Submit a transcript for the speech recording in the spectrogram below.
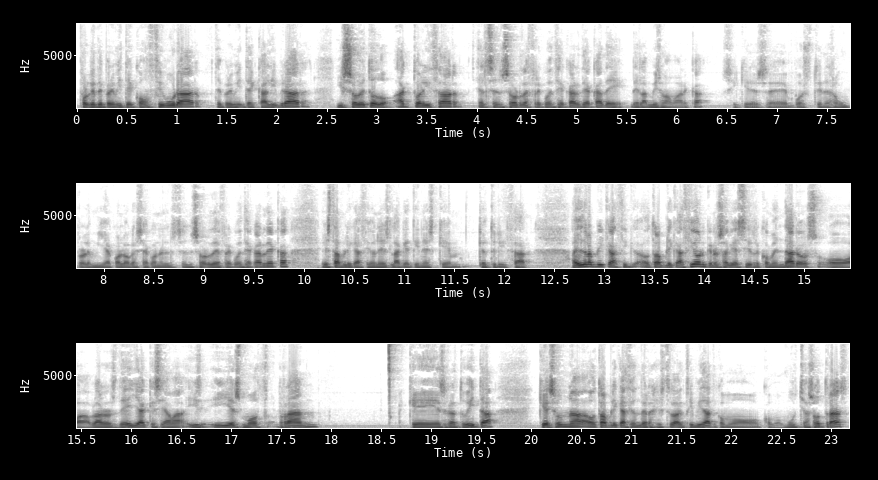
porque te permite configurar, te permite calibrar y sobre todo actualizar el sensor de frecuencia cardíaca de, la misma marca. Si quieres, eh, pues tienes algún problemilla con lo que sea con el sensor de frecuencia cardíaca, esta aplicación es la que tienes que, utilizar. Hay otra, aplicación, otra aplicación que no sabía si recomendaros o hablaros de ella, que se llama eSmoth Run, que es gratuita que es una otra aplicación de registro de actividad como, como muchas otras,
